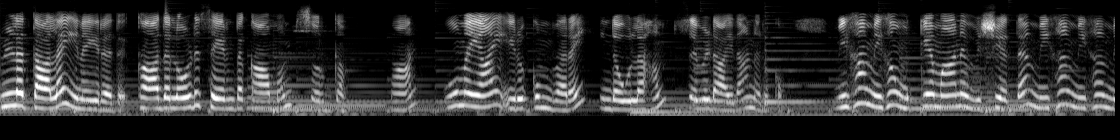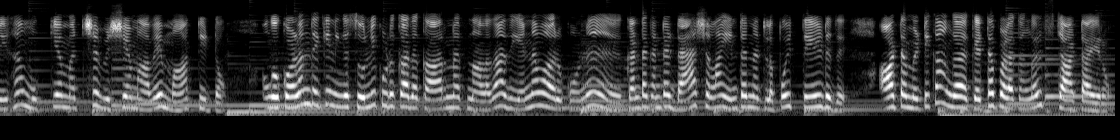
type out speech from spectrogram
உள்ளத்தால இணைகிறது காதலோடு சேர்ந்த காமம் சொர்க்கம். நான் ஊமையாய் இருக்கும் வரை இந்த உலகம் செவிடாய்தான் இருக்கும். மிக மிக முக்கியமான விஷயத்த மிக மிக மிக முக்கியமற்ற விஷயமாவே மாத்திட்டோம். உங்க குழந்தைக்கு நீங்க சொல்லி கொடுக்காத காரணத்தினால தான் அது என்னவா இருக்கும்னு கண்ட கண்ட டேஷ் எல்லாம் இன்டர்நெட்ல போய் தேடுது. ஆட்டோமேட்டிக்கா அங்க கெட்ட பழக்கங்கள் ஸ்டார்ட் ஆயிரும்.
